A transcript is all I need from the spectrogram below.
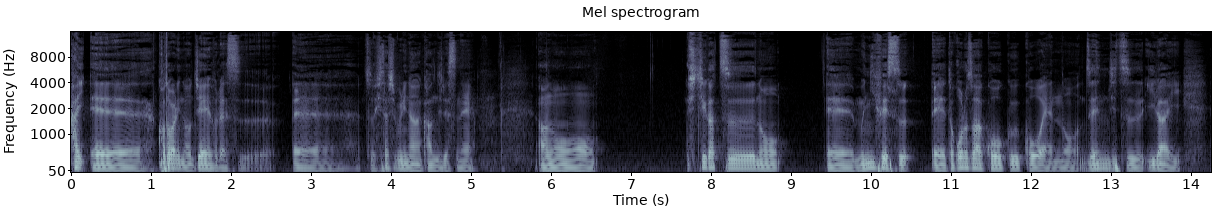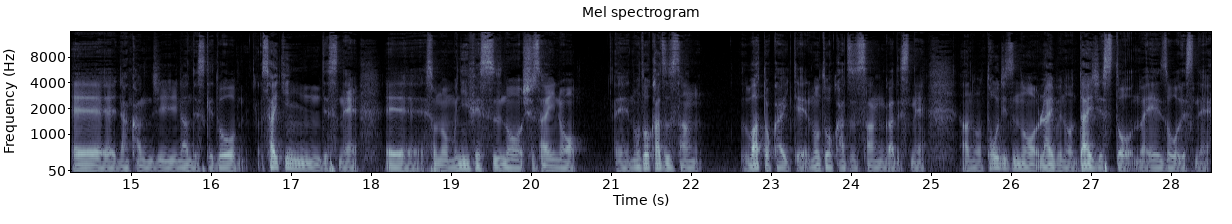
はい、えー、断りの JF です。えー、ちょっと久しぶりな感じですね。あのー、7月の、えー、ムニフェス、えー、所沢航空公園の前日以来、えー、な感じなんですけど、最近ですね、えー、そのムニフェスの主催の、えー、のどかずさん和と書いて、のどかずさんがですね、あの、当日のライブのダイジェストの映像をですね、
